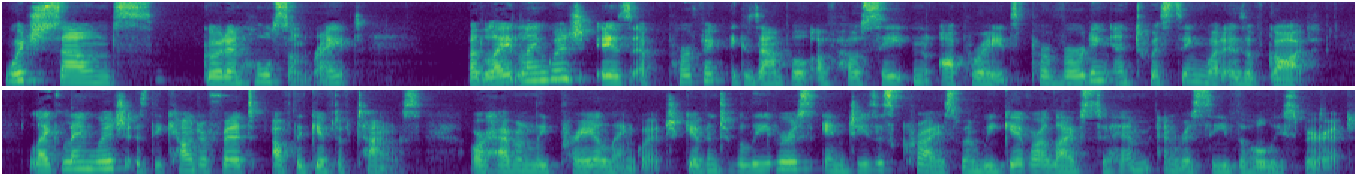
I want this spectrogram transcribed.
Which sounds good and wholesome, right? But light language is a perfect example of how Satan operates, perverting and twisting what is of God. Light language is the counterfeit of the gift of tongues or heavenly prayer language given to believers in Jesus Christ when we give our lives to Him and receive the Holy Spirit.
